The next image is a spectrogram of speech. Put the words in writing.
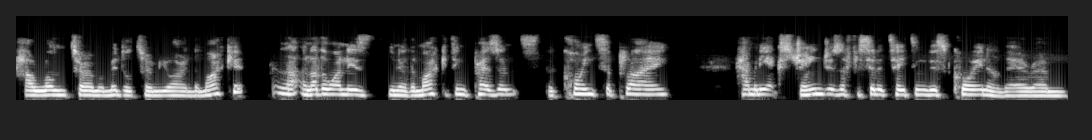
how long term or middle term you are in the market. Another one is, you know, the marketing presence, the coin supply, how many exchanges are facilitating this coin? Are there um,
